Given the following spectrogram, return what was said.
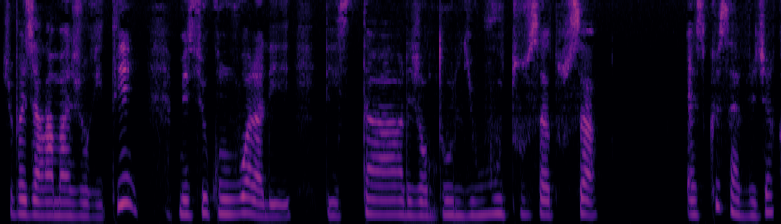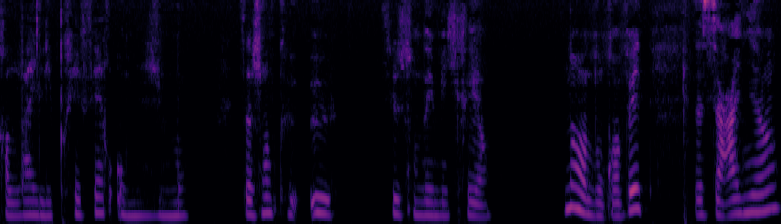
Je vais pas dire la majorité, mais ceux qu'on voit là, les, les stars, les gens d'Hollywood, tout ça, tout ça. Est-ce que ça veut dire qu'Allah, il les préfère aux musulmans Sachant que eux, ce sont des mécréants? Non, donc en fait, ça sert à rien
